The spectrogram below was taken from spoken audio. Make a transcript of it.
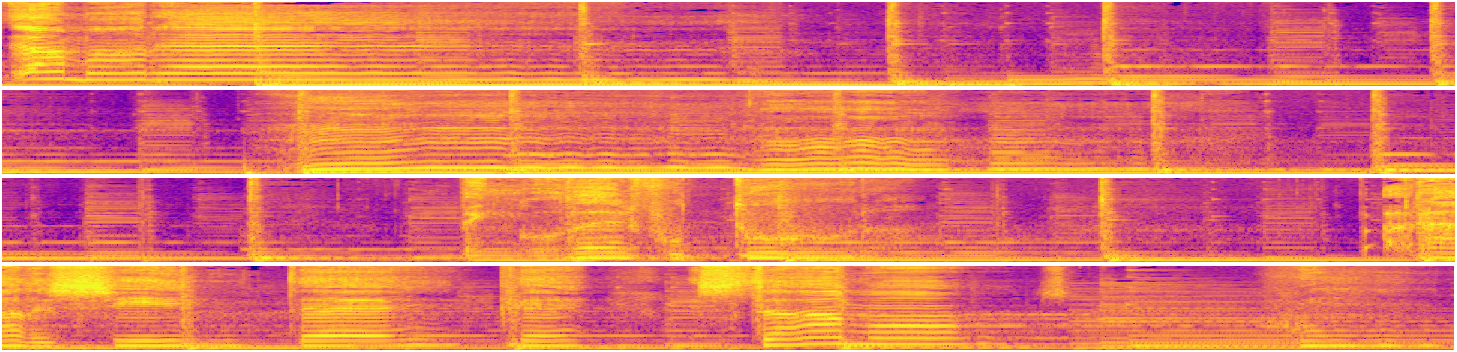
te amaré futuro para decirte que estamos juntos.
